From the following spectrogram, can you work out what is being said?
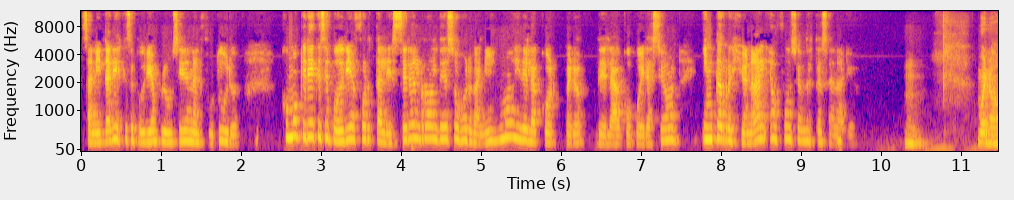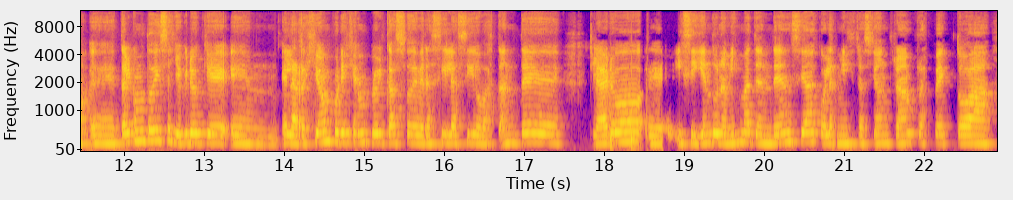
sanitarias que se podrían producir en el futuro. ¿Cómo cree que se podría fortalecer el rol de esos organismos y de la, de la cooperación interregional en función de este escenario? Mm. Bueno, eh, tal como tú dices, yo creo que en, la región, por ejemplo, el caso de Brasil ha sido bastante claro eh, y siguiendo una misma tendencia con la administración Trump respecto a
